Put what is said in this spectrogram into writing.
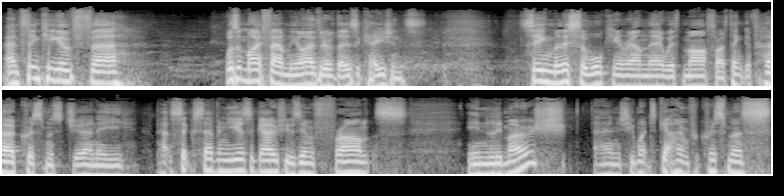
And thinking of, uh, wasn't my family either of those occasions. Seeing Melissa walking around there with Martha, I think of her Christmas journey about six, seven years ago. She was in France in Limoges, and she went to get home for Christmas.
